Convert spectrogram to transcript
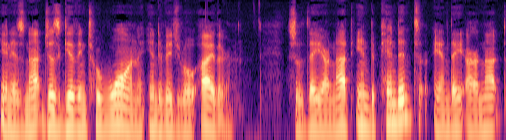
and is not just given to one individual either. So they are not independent and they are not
